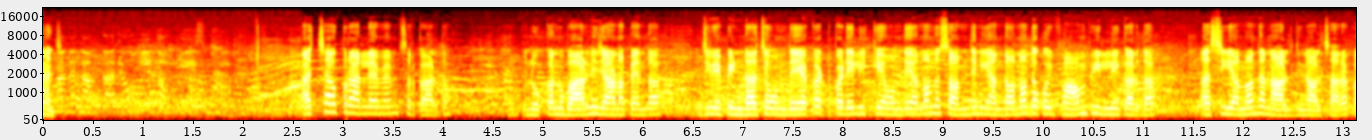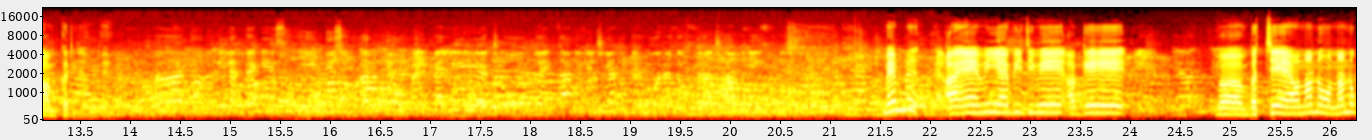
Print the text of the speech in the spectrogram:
ਹਾਂਜੀ। ਅੱਛਾ ਉਪਰਾਲਾ ਹੈ ਮੈਮ ਸਰਕਾਰ ਦਾ। ਲੋਕਾਂ ਨੂੰ ਬਾਹਰ ਨਹੀਂ ਜਾਣਾ ਪੈਂਦਾ। ਜਿਵੇਂ ਪਿੰਡਾਂ 'ਚ ਆਉਂਦੇ ਆ ਘੱਟ ਪੜ੍ਹੇ ਲਿਖੇ ਆਉਂਦੇ ਆ ਉਹਨਾਂ ਨੂੰ ਸਮਝ ਨਹੀਂ ਆਉਂਦਾ ਉਹਨਾਂ ਦਾ ਕੋਈ ਫਾਰਮ ਫਿਲ ਨਹੀਂ ਕਰਦਾ ਅਸੀਂ ਉਹਨਾਂ ਦਾ ਨਾਲ ਦੀ ਨਾਲ ਸਾਰਾ ਕੰਮ ਕਰੀ ਜਾਂਦੇ ਹਾਂ ਮੈਮ ਐਵੇਂ ਹੀ ਆ ਵੀ ਜਿਵੇਂ ਅੱਗੇ ਅ, ਬੱਚੇ ਆ ਉਹਨਾਂ ਨੂੰ ਉਹਨਾਂ ਨੂੰ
